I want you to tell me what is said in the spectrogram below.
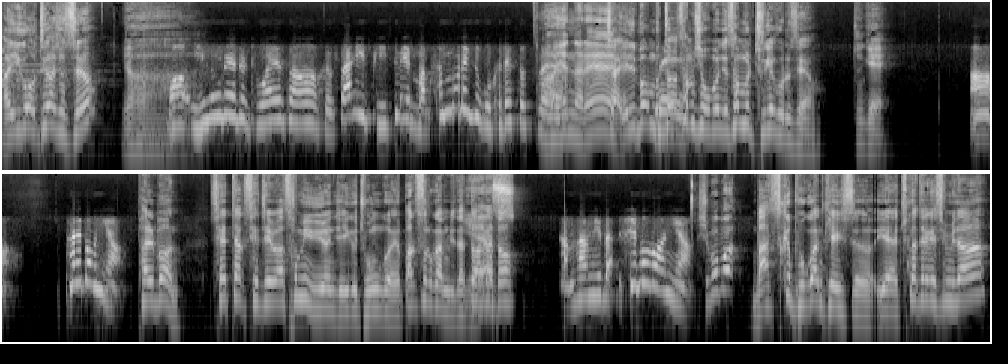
아, 이거 어떻게 하셨어요? 야. 어, 이 노래를 좋아해서 그 싸이 BGM에 막 선물해주고 그랬었어요. 아 옛날에 자, 1번부터 네. 35번 중 선물 두 개 고르세요. 두 개. 어, 8번이요. 8번. 세탁 세제와 섬유 유연제 이거 좋은 거예요. 박스로 갑니다. 또 하나 yes. 더. 감사합니다. 15번이요. 15번. 마스크 보관 케이스. 예, 축하드리겠습니다.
